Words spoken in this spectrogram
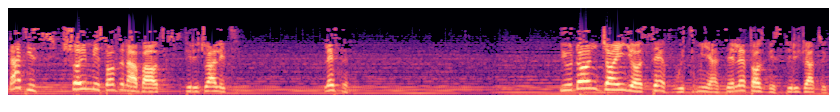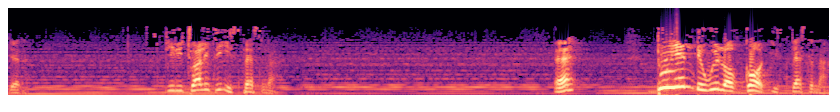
that is showing me something about spirituality. Listen, You don't join yourself with me and say, let us be spiritual together. Spirituality is personal. Eh? Doing the will of God is personal.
